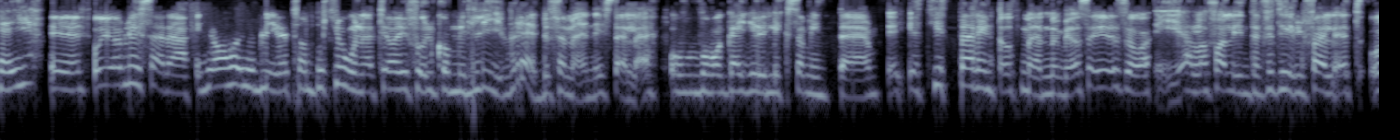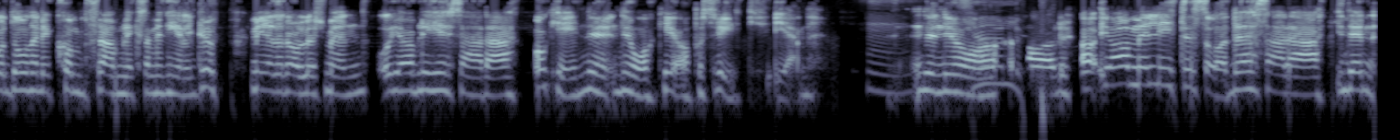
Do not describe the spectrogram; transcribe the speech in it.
hej. Eh, och jag blir så här, jag har ju blivit som person att jag är fullkomligt livrädd för män istället och vågar ju liksom inte. Jag tittar inte åt män om jag säger så. I alla fall inte för tillfället. Och då när det kom fram liksom en hel grupp medelålders män och jag blir så här, okej, okay, nu, nu åker jag på stryk igen. Mm. Har, ja, men lite så. Det är så här, äh, den,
